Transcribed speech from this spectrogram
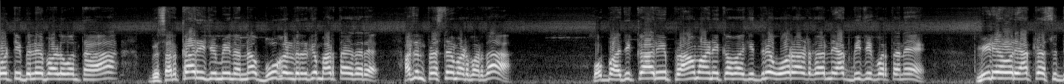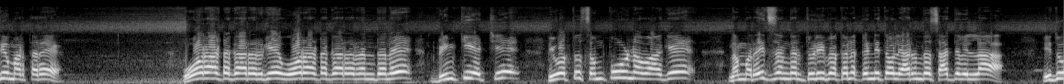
ಕೋಟಿ ಬೆಲೆ ಬಾಳುವಂತಹ ಸರ್ಕಾರಿ ಜಮೀನನ್ನು ಭೂಗಳ್ಳರಿಗೆ ಮಾಡ್ತಾ ಇದ್ದಾರೆ. ಅದನ್ನು ಪ್ರಶ್ನೆ ಮಾಡಬಾರ್ದಾ? ಒಬ್ಬ ಅಧಿಕಾರಿ ಪ್ರಾಮಾಣಿಕವಾಗಿದ್ದರೆ ಹೋರಾಟಗಾರನ ಯಾಕೆ ಬೀದಿಗೆ ಬರ್ತಾನೆ? ಮೀಡಿಯಾವ್ರು ಯಾಕೆ ಸುದ್ದಿ ಮಾಡ್ತಾರೆ? ಹೋರಾಟಗಾರರಿಗೆ ಹೋರಾಟಗಾರರಿಂದಲೇ ಬೆಂಕಿ ಹಚ್ಚಿ ಇವತ್ತು ಸಂಪೂರ್ಣವಾಗಿ ನಮ್ಮ ರೈತ ಸಂಘನ ತುಳಿಬೇಕನ್ನೋ ಖಂಡಿತವಾಗ್ಲೂ ಯಾರಿಂದ ಸಾಧ್ಯವಿಲ್ಲ. ಇದು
